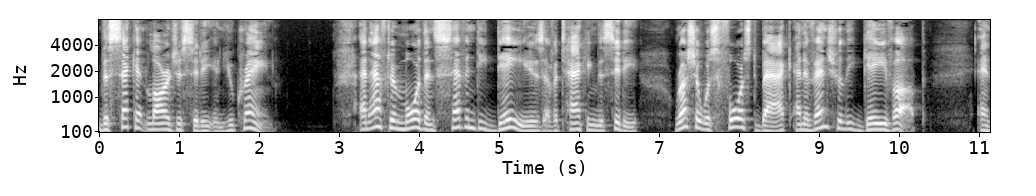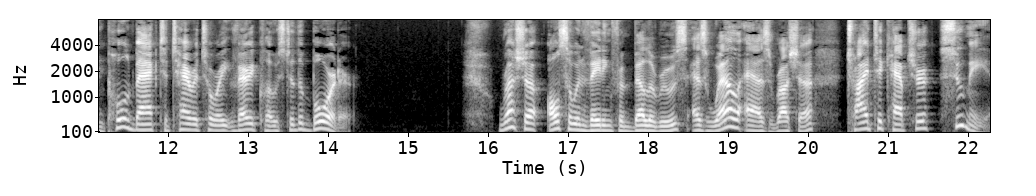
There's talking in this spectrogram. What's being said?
the second largest city in Ukraine. And after more than 70 days of attacking the city, Russia was forced back and eventually gave up and pulled back to territory very close to the border. Russia, also invading from Belarus as well as Russia, tried to capture Sumy,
